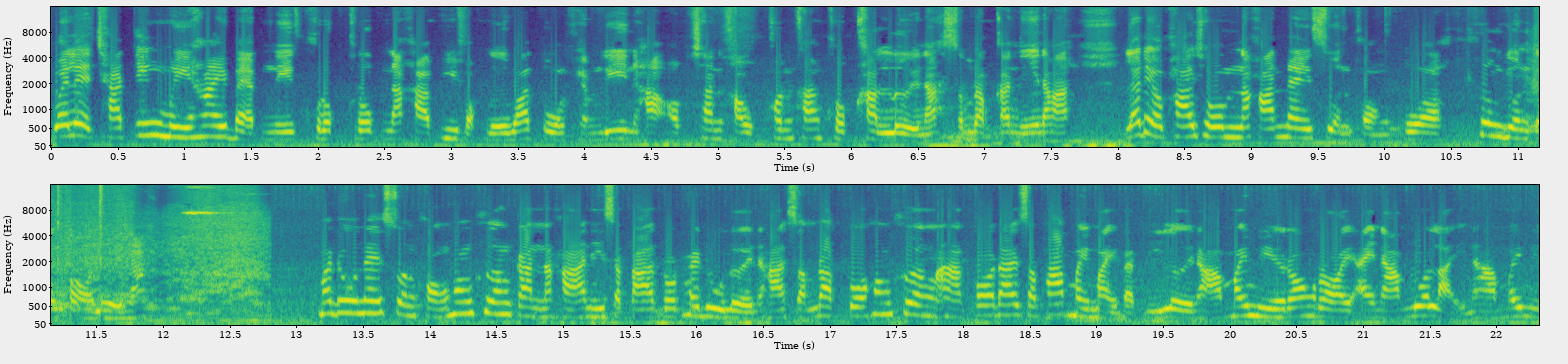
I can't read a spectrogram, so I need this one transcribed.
ไวเลสชาร์จิ่งมีให้แบบนี้ครบๆนะคะ พี่บอกเลยว่าตัวแคมรี่นะคะออปชันเขาค่อนข้างครบครันเลยนะสำหรับคันนี้นะคะ แล้วเดี๋ยวพาชมนะคะในส่วนของตัวเครื่องยนต์กันต่อเลยนะ มาดูในส่วนของห้องเครื่องกันนะคะอันนี้สตาร์ทรถให้ดูเลยนะคะสำหรับตัวห้องเครื่องนะคะก็ได้สภาพใหม่ ๆ แบบนี้เลยนะคะ ไม่มีร่องรอยไอ้น้ำรั่วไหลนะคะไม่มี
